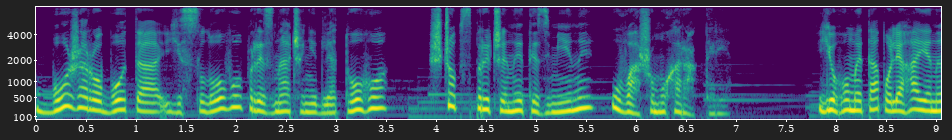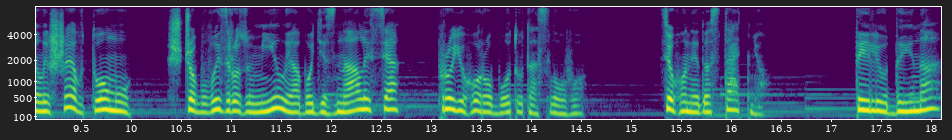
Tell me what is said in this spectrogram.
Божа робота і слово призначені для того, щоб спричинити зміни у вашому характері. Його мета полягає не лише в тому, щоб ви зрозуміли або дізналися про його роботу та слово. Цього недостатньо. Ти людина,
